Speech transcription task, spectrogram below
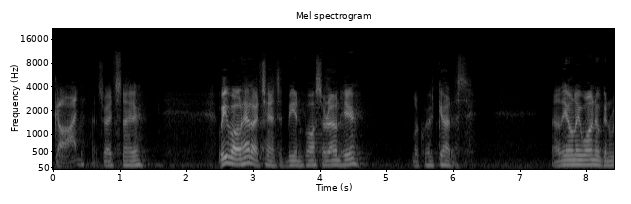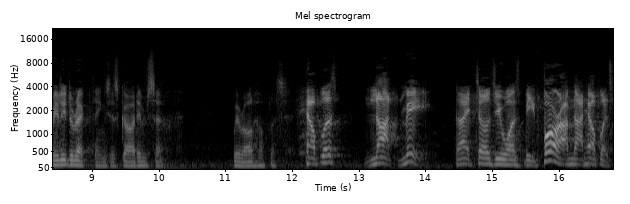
God? That's right, Snyder. We've all had our chance at being boss around here. Look where it got us. Now, the only one who can really direct things is God Himself. We're all helpless. Helpless? Not me. I told you once before I'm not helpless.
